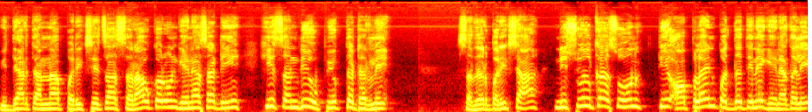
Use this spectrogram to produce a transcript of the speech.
विद्यार्थ्यांना परीक्षेचा सराव करून घेण्यासाठी ही संधी उपयुक्त ठरली. सदर परीक्षा निशुल्क असून ती ऑफलाईन पद्धतीने घेण्यात आली.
